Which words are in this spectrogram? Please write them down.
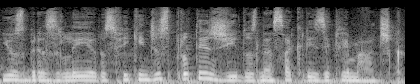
e os brasileiros fiquem desprotegidos nessa crise climática.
